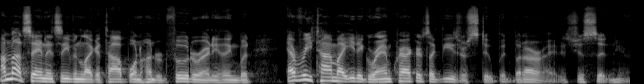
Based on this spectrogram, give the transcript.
I'm not saying it's even like a top 100 food or anything, but every time I eat a graham cracker, it's like these are stupid, but all right, it's just sitting here.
